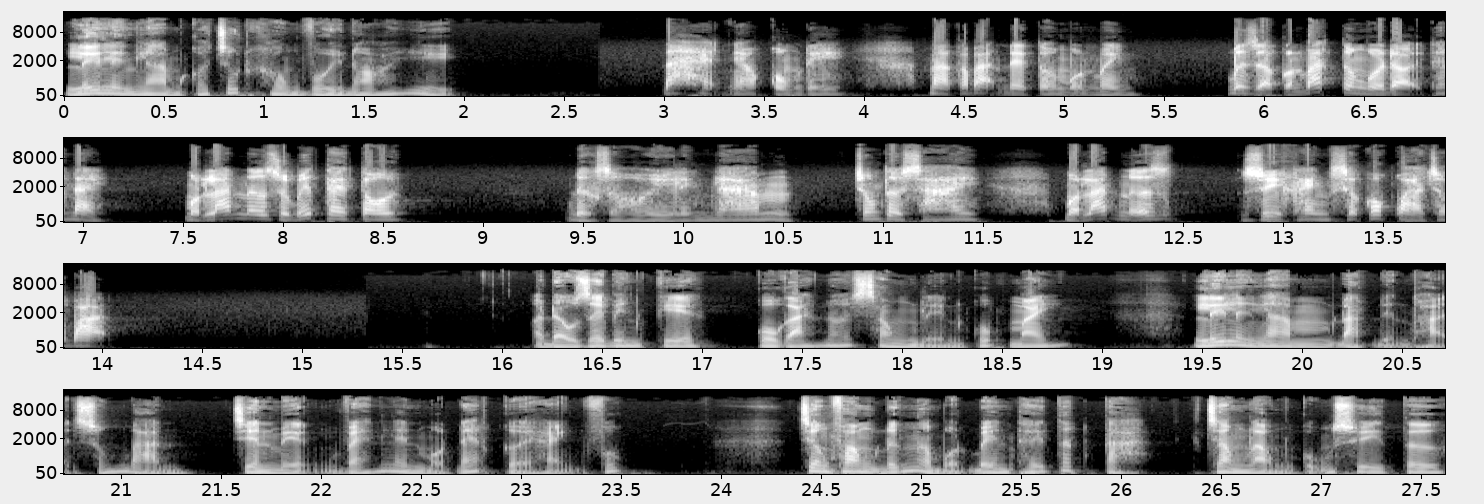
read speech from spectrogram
Lý Linh Lam có chút không vui nói. Đã hẹn nhau cùng đi, mà các bạn để tôi một mình. Bây giờ còn bắt tôi ngồi đợi thế này. Một lát nữa rồi biết thay tôi. Được rồi Linh Lam, chúng tôi sai. Một lát nữa Duy Khanh sẽ có quà cho bạn. Ở đầu dây bên kia, cô gái nói xong liền cúp máy. Lý Linh Lam đặt điện thoại xuống bàn, trên miệng vén lên một nét cười hạnh phúc. Trương Phong đứng ở một bên thấy tất cả, trong lòng cũng suy tư,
